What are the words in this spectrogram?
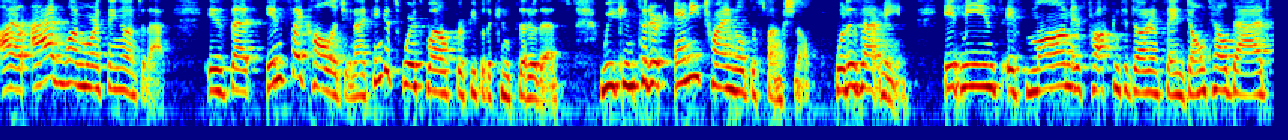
I'll add one more thing onto that is that in psychology, and I think it's worthwhile for people to consider this, we consider any triangle dysfunctional. What does that mean? It means if mom is talking to daughter and saying, Don't tell dad,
